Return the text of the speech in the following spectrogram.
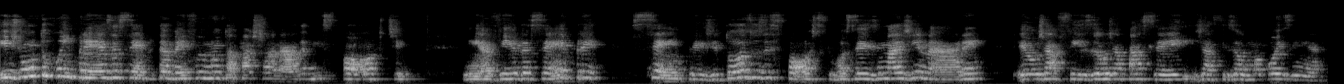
E junto com a empresa, sempre também fui muito apaixonada no esporte. Minha vida sempre, sempre, de todos os esportes que vocês imaginarem, eu já fiz, eu já passei, já fiz alguma coisinha.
